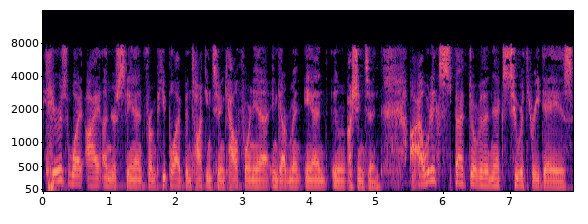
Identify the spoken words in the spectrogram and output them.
Here's what I understand from people I've been talking to in California, in government, and in Washington. I would expect over the next two or three days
